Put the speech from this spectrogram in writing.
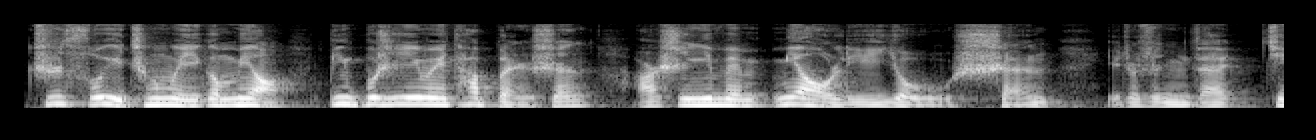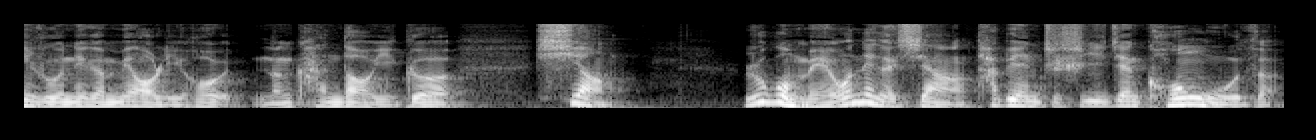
之所以称为一个庙，并不是因为它本身，而是因为庙里有神，也就是你在进入那个庙里后能看到一个像。如果没有那个像，它便只是一间空屋子。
